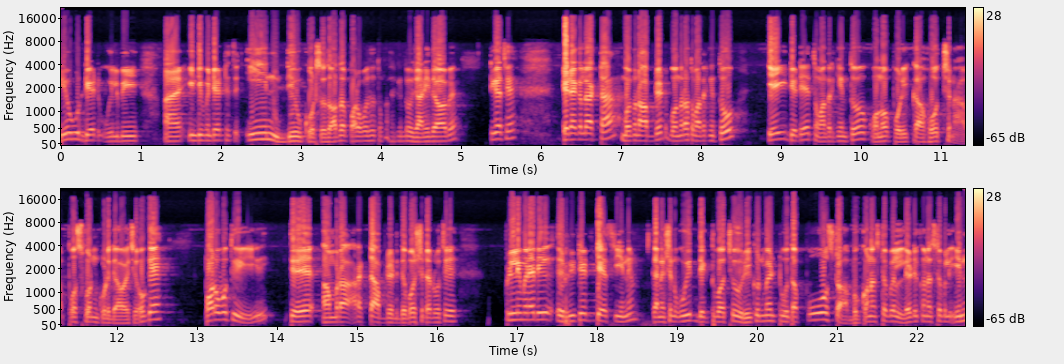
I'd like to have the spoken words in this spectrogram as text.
New date will be intimated in due course অর্থাৎ পরবর্তীতে তোমাদের কিন্তু জানিয়ে দেওয়া হবে। ঠিক আছে? এটা গেল একটা। বন্ধুরা আপডেট বন্ধুরা, তোমাদের কিন্তু এই ডেটে তোমাদের কিন্তু কোনো পরীক্ষা হচ্ছে না। পোস্টপোন করে দেওয়া হয়েছে ওকে পরবর্তীতে আমরা আরেকটা আপডেট দেবো। সেটা রয়েছে preliminary written test in connection with দেখতে পাচ্ছ recruitment to the post of constable lady constable in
